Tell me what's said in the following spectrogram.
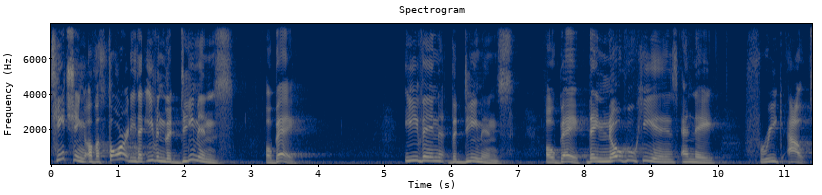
teaching of authority that even the demons obey. Even the demons obey. They know who he is and they freak out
